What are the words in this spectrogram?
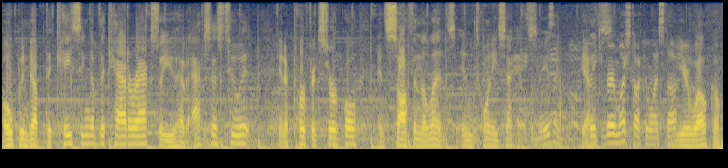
opened up the casing of the cataract so you have access to it in a perfect circle and soften the lens in 20 seconds. It's amazing. Yes. Thank you very much, Dr. Weinstock. You're welcome.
